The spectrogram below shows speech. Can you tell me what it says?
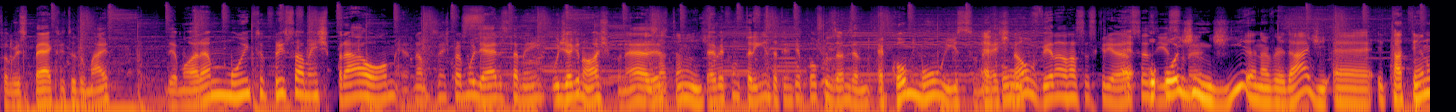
sobre o espectro e tudo mais. Demora muito, principalmente para homens, não, principalmente para mulheres também, o diagnóstico, né? Exatamente. Deve com 30, 30 e poucos anos. É comum isso, né? É a gente comum. não vê nas nossas crianças É, isso. hoje né? em dia, na verdade, é, tá tendo,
